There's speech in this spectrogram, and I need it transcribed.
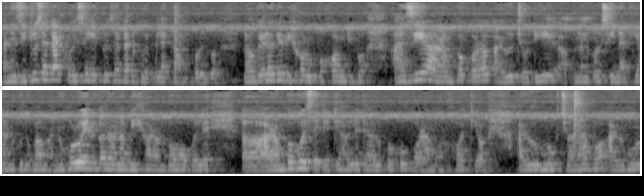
মানে যিটো জেগাত হৈছে সেইটো জেগাত গৈ পেলাই কাম কৰিব। লগে লগে বিষৰ উপশম দিব। আজিয়ে আৰম্ভ কৰক আৰু যদি আপোনালোকৰ চিনাকি আন কোনোবা মানুহৰো এনেকুৱা ধৰণৰ বিষ আৰম্ভ হ'বলৈ আৰম্ভ হৈছে তেতিয়াহ'লে তেওঁলোককো পৰামৰ্শ দিয়ক। আৰু মোক জনাব আৰু মোৰ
